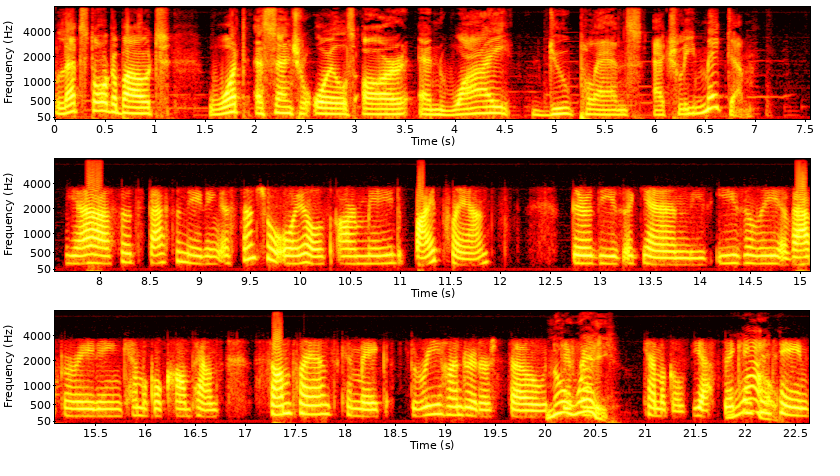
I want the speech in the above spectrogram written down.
Let's talk about what essential oils are and why do plants actually make them. Yeah, so it's fascinating. Essential oils are made by plants. They're these, again, these easily evaporating chemical compounds. Some plants can make 300 or so No different way. chemicals. Yes, they can Wow. contain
